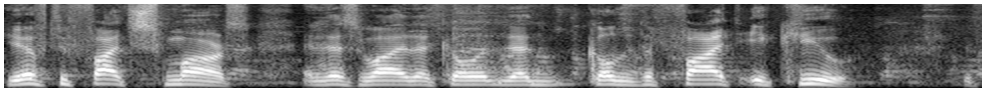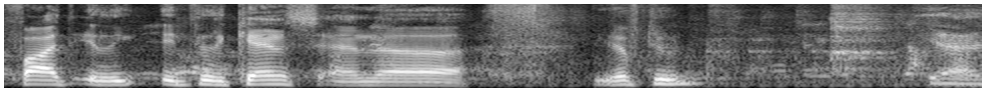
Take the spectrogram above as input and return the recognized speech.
You have to fight smart, and that's why they call it, they call it the fight EQ, the fight intelligence, and uh, you have to, yeah,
